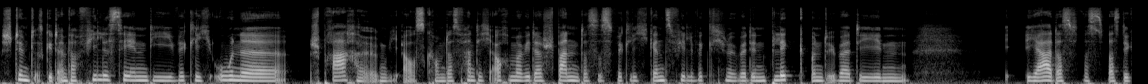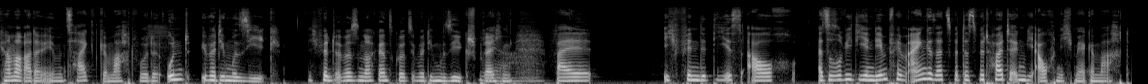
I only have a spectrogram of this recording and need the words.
Stimmt, es gibt einfach viele Szenen, die wirklich ohne Sprache irgendwie auskommen. Das fand ich auch immer wieder spannend, dass es wirklich ganz viele wirklich nur über den Blick und über den, ja, das, was, was die Kamera dann eben zeigt, gemacht wurde und über die Musik. Ich finde, wir müssen noch ganz kurz über die Musik sprechen, Ja. weil ich finde, die ist auch, also so wie die in dem Film eingesetzt wird, das wird heute irgendwie auch nicht mehr gemacht.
